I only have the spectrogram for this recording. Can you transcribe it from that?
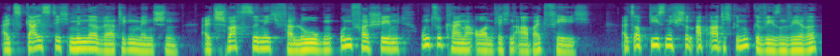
als geistig minderwertigen Menschen, als schwachsinnig, verlogen, unverschämt und zu keiner ordentlichen Arbeit fähig. Als ob dies nicht schon abartig genug gewesen wäre,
